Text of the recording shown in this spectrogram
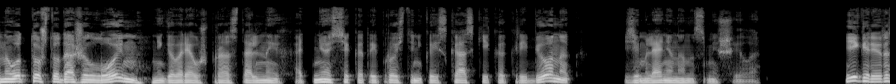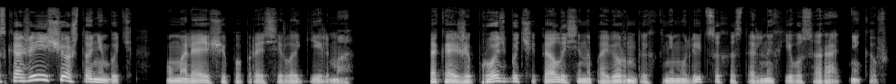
Но вот то, что даже Лойм, не говоря уж про остальных, отнесся к этой простенькой сказке как ребенок, землянина насмешило. «Игорь, расскажи еще что-нибудь», — умоляюще попросила Гильма. Такая же просьба читалась и на повернутых к нему лицах остальных его соратников.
